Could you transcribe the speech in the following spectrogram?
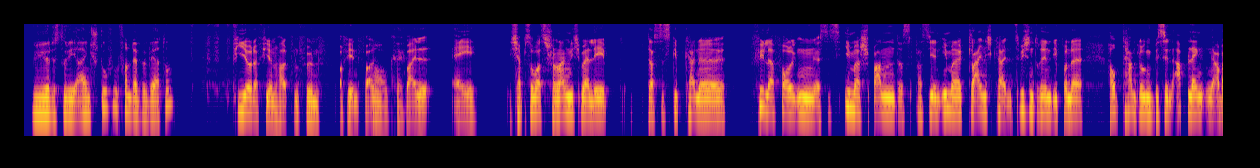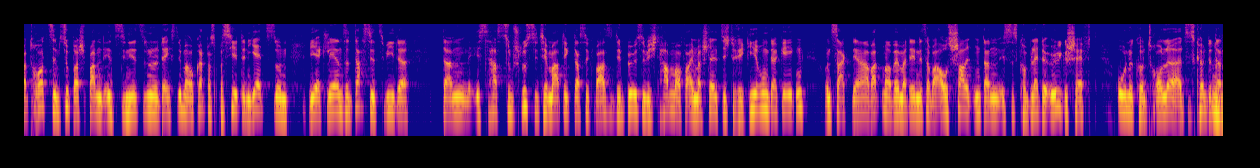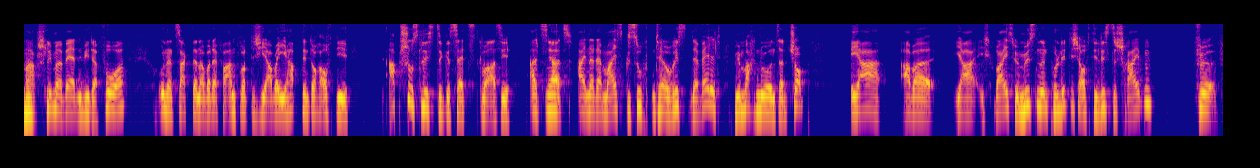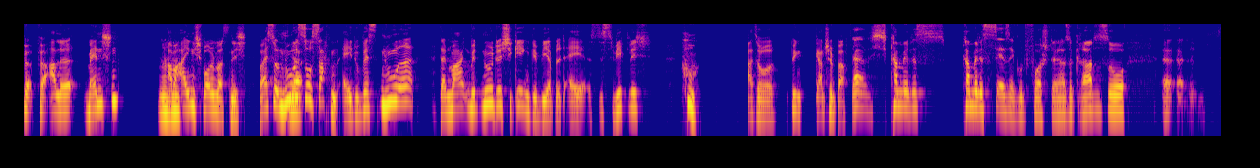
Wie würdest du die einstufen von der Bewertung? Vier oder viereinhalb von fünf, auf jeden Fall. Oh, okay. Weil, ey, ich habe sowas schon lange nicht mehr erlebt. Dass es gibt keine Fehlerfolgen, es ist immer spannend, es passieren immer Kleinigkeiten zwischendrin, die von der Haupthandlung ein bisschen ablenken, aber trotzdem super spannend inszeniert sind und du denkst immer, oh Gott, was passiert denn jetzt und wie erklären sie das jetzt wieder? dann ist, hast zum Schluss die Thematik, dass sie quasi den Bösewicht haben. Auf einmal stellt sich die Regierung dagegen und sagt, ja, warte mal, wenn wir den jetzt aber ausschalten, dann ist das komplette Ölgeschäft ohne Kontrolle. Also es könnte mhm. danach mhm. schlimmer werden wie davor. Und dann sagt dann aber der Verantwortliche, ja, aber ihr habt den doch auf die Abschussliste gesetzt quasi, als, ja. als einer der meistgesuchten Terroristen der Welt. Wir machen nur unseren Job. Ja, aber ja, ich weiß, wir müssen ihn politisch auf die Liste schreiben für, für, für alle Menschen. Mhm. Aber eigentlich wollen wir es nicht. Weißt du, nur ja. so Sachen, ey, du wirst nur dein Magen wird nur durch die Gegend gewirbelt. Ey, es ist wirklich, puh, also bin ganz schön baff. Ja, ich kann mir das, kann mir das sehr, sehr gut vorstellen. Also gerade so, äh, äh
